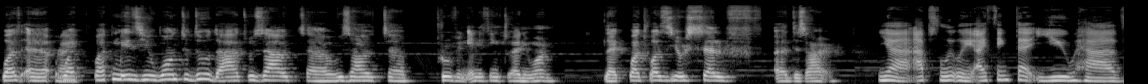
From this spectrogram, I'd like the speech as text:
what, uh, Right. what, what made you want to do that without, uh, without uh, proving anything to anyone? Like, what was your self uh, desire? Yeah, absolutely. I think that you have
